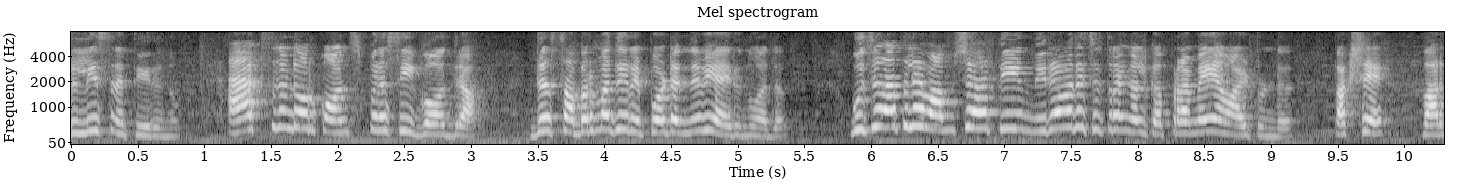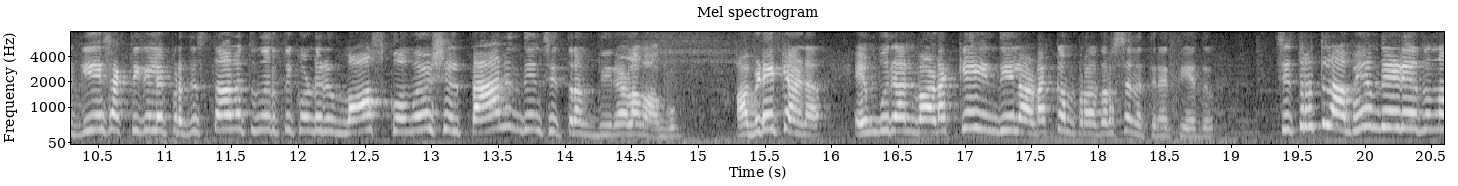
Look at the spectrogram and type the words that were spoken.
റിലീസിനെത്തിയിരുന്നു. Accident or conspiracy Godhra the Sabarmati report എന്നിവയായിരുന്നു അത്. ഗുജറാത്തിലെ വംശഹത്യയും നിരവധി ചിത്രങ്ങൾക്ക് പ്രമേയമായിട്ടുണ്ട്. പക്ഷേ വർഗീയ ശക്തികളെ പ്രതിസ്ഥാനത്ത് നിർത്തിക്കൊണ്ടൊരു മാസ് കൊമേഴ്ഷ്യൽ പാൻ ഇന്ത്യൻ ചിത്രം വിരളമാകും. അവിടേക്കാണ് എമ്പുരാൻ വടക്കേ ഇന്ത്യയിൽ അടക്കം പ്രദർശനത്തിനെത്തിയത്. ചിത്രത്തിൽ അഭയം തേടിയെത്തുന്ന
